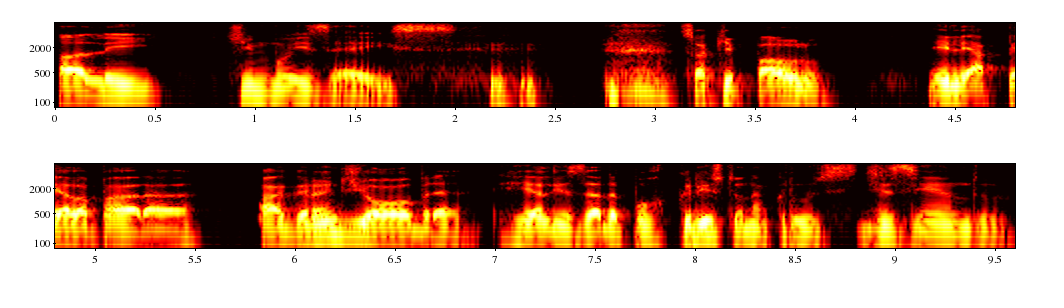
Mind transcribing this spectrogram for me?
a lei de Moisés. Só que Paulo ele apela para a grande obra realizada por Cristo na cruz, dizendo:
